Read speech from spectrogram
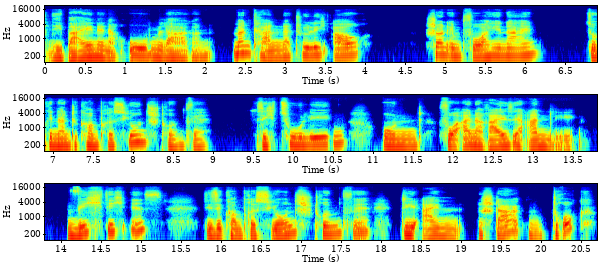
die Beine nach oben lagern. Man kann natürlich auch schon im Vorhinein sogenannte Kompressionsstrümpfe sich zulegen und vor einer Reise anlegen. Wichtig ist, diese Kompressionsstrümpfe, die einen starken Druck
